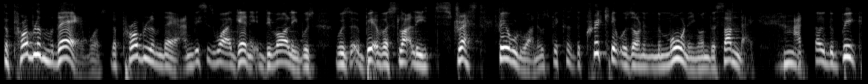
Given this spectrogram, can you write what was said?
the problem there was the problem there, and this is why again it, Diwali was was a bit of a slightly stressed filled one. It was because the cricket was on in the morning on the Sunday, and so the big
